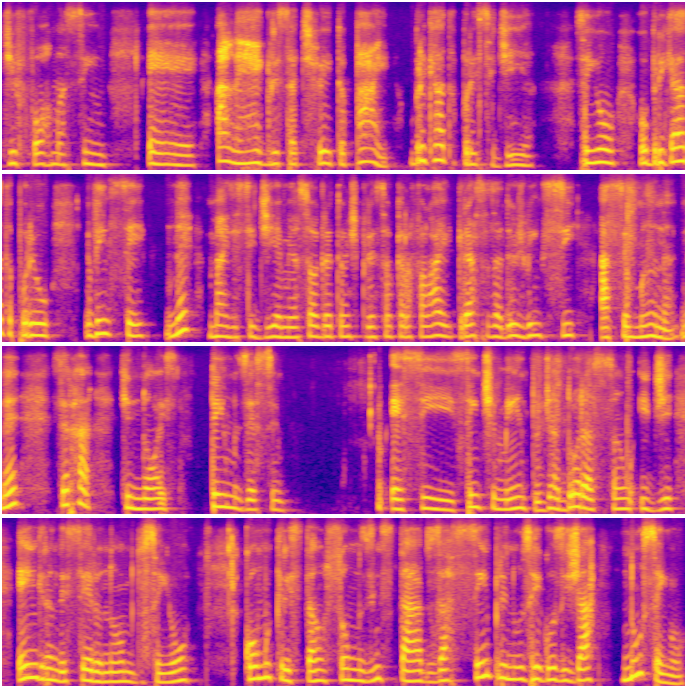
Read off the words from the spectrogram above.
de forma assim, eh, alegre, satisfeita? Pai, obrigada por esse dia. Senhor, obrigada por eu vencer, né? Mais esse dia, minha sogra tem uma expressão que ela fala, ai, graças a Deus venci a semana, né? Será que nós temos esse esse sentimento de adoração e de engrandecer o nome do Senhor, como cristãos somos instados a sempre nos regozijar no Senhor.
